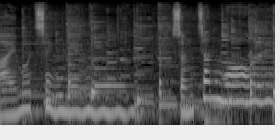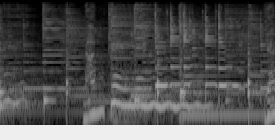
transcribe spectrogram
埋没姓名，纯真爱难记认。人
